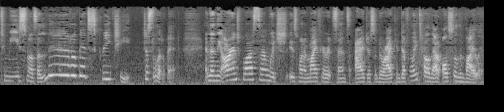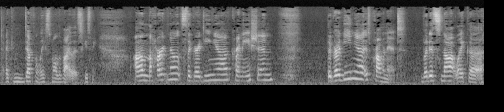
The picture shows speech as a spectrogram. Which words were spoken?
to me smells a little bit screechy, just a little bit. And then the orange blossom, which is one of my favorite scents, I just adore. I can definitely tell that. Also the violet. I can definitely smell the violet, excuse me. Um, the heart notes, the gardenia, carnation. The gardenia is prominent, but it's not like a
